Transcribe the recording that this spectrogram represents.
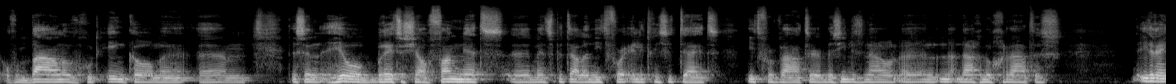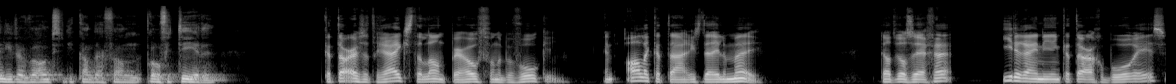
of een baan of een goed inkomen. Um, er is een heel breed sociaal vangnet. mensen betalen niet voor elektriciteit, niet voor water. Benzine is nou nagenoeg gratis. Iedereen die er woont, die kan daarvan profiteren. Qatar is het rijkste land per hoofd van de bevolking en alle Qataris delen mee. Dat wil zeggen, iedereen die in Qatar geboren is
